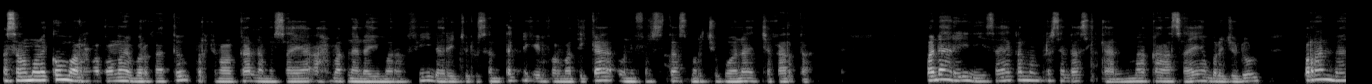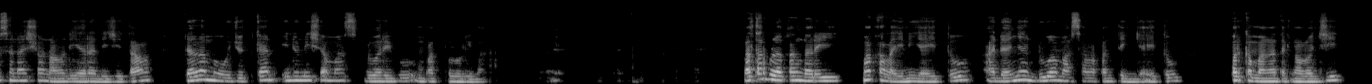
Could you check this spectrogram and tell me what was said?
Assalamualaikum warahmatullahi wabarakatuh. Perkenalkan nama saya Ahmad Nadayu Marafi dari jurusan Teknik Informatika Universitas Mercubuana, Jakarta. Pada hari ini saya akan mempresentasikan makalah saya yang berjudul Peran Bahasa Nasional di Era Digital dalam mewujudkan Indonesia Mas 2045. Latar belakang dari makalah ini yaitu adanya dua masalah penting yaitu perkembangan teknologi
